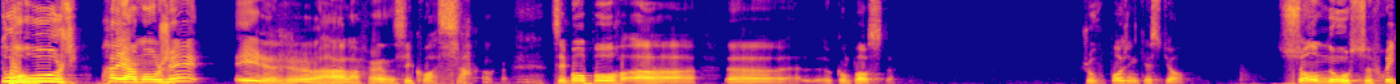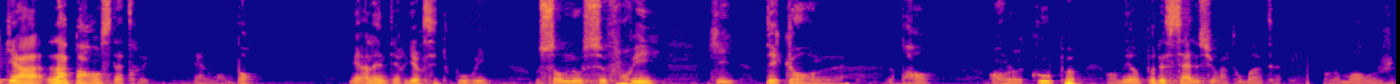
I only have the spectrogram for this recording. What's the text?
tout rouge, prêt à manger, et à la fin, c'est quoi ça? C'est bon pour euh, euh, le compost. Je vous pose une question. Sommes-nous ce fruit qui a l'apparence d'être tellement bon, mais à l'intérieur c'est tout pourri? Ou sommes-nous ce fruit qui, dès qu'on le prend, on le coupe, on met un peu de sel sur la tomate, on le mange,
